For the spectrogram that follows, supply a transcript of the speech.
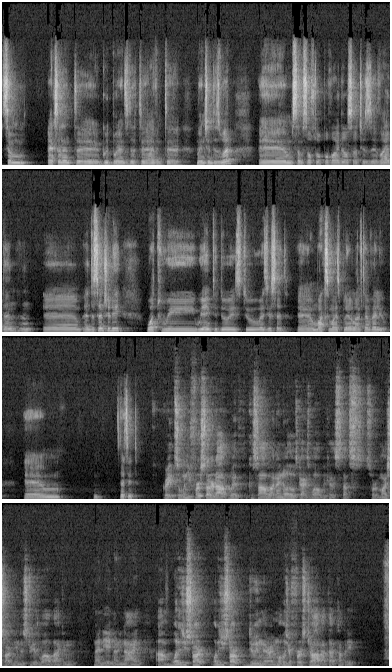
some excellent uh, good brands that uh, I haven't uh, mentioned as well. Um, some software providers such as uh, Viaden, and, um, and essentially what we we aim to do is to, as you said, uh, maximize player lifetime value. Um, that's it. Great. So when you first started out with Cassava, and I know those guys well because that's sort of my start in the industry as well, back in 98, 99. Um, what did you start? What did you start doing there? I mean, what was your first job at that company?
